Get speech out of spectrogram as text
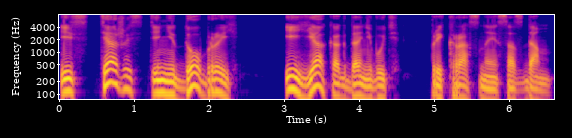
из тяжести недоброй И я когда-нибудь прекрасное создам.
